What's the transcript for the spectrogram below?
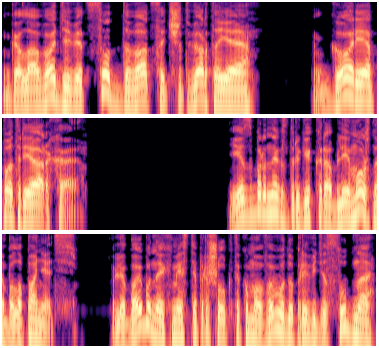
Глава 924. Горе Патриарха. Избранных с других кораблей можно было понять. Любой бы на их месте пришел к такому выводу при виде судна,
